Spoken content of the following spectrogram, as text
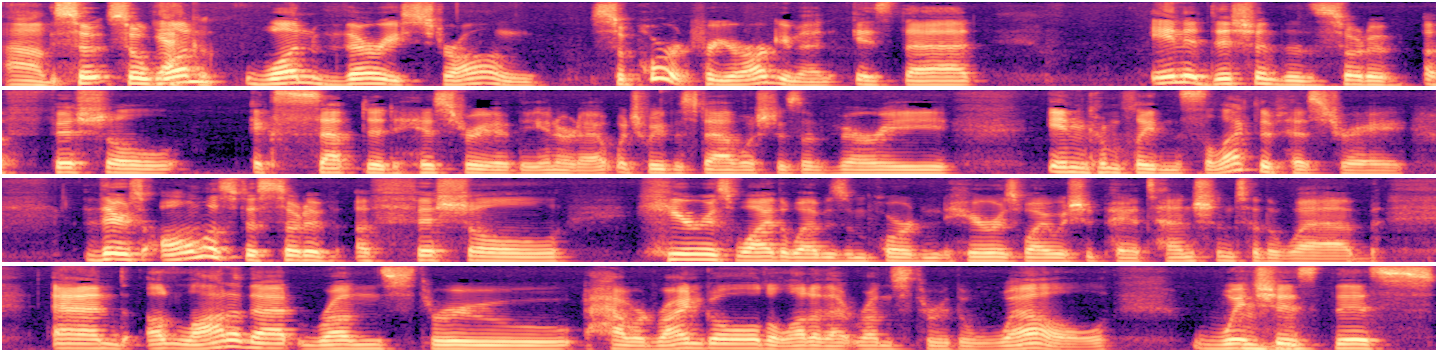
Um, so, so yeah, one one very strong support for your argument is that, in addition to the sort of official accepted history of the internet, which we've established is a very incomplete and selective history, there's almost a sort of official here is why the web is important, here is why we should pay attention to the web. And a lot of that runs through Howard Rheingold, a lot of that runs through The Well, which mm-hmm. is this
